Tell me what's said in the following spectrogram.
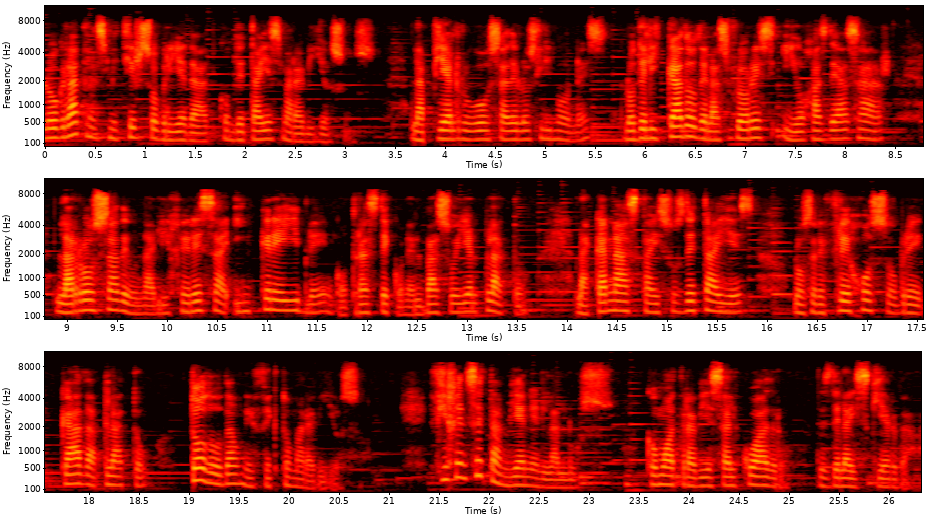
logra transmitir sobriedad con detalles maravillosos. La piel rugosa de los limones, lo delicado de las flores y hojas de azahar, la rosa de una ligereza increíble en contraste con el vaso y el plato, la canasta y sus detalles, los reflejos sobre cada plato, todo da un efecto maravilloso. Fíjense también en la luz, cómo atraviesa el cuadro desde la izquierda.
